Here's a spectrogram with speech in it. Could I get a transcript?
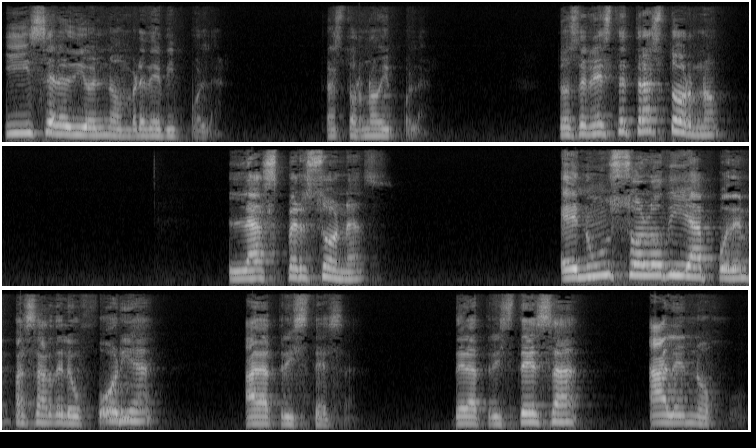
y se le dio el nombre de bipolar, trastorno bipolar. Entonces, en este trastorno, las personas en un solo día pueden pasar de la euforia a la tristeza, de la tristeza al enojo,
